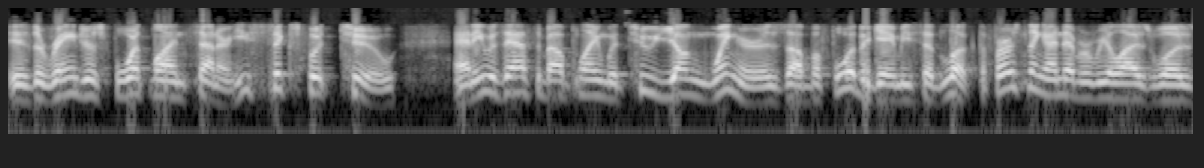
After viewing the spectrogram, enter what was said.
is the Rangers' fourth line center. He's six foot two, and he was asked about playing with two young wingers uh, before the game. He said, "Look, the first thing I never realized was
